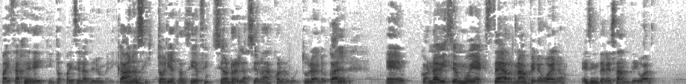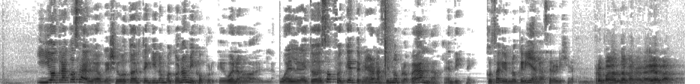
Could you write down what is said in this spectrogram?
paisajes de distintos países latinoamericanos, historias así de ficción relacionadas con la cultura local, eh, con una visión muy externa, pero bueno, es interesante igual. Y otra cosa, lo que llevó todo este quilombo económico, porque bueno, la huelga y todo eso, fue que terminaron haciendo propaganda en Disney, cosa que no querían hacer originalmente. Propaganda para la guerra.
